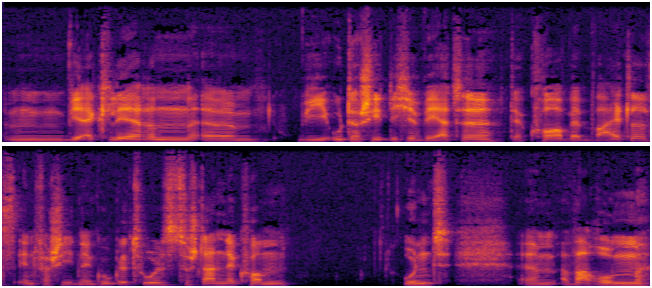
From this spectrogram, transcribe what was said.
Ähm, wir erklären, ähm, wie unterschiedliche Werte der Core Web Vitals in verschiedenen Google-Tools zustande kommen und ähm, warum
